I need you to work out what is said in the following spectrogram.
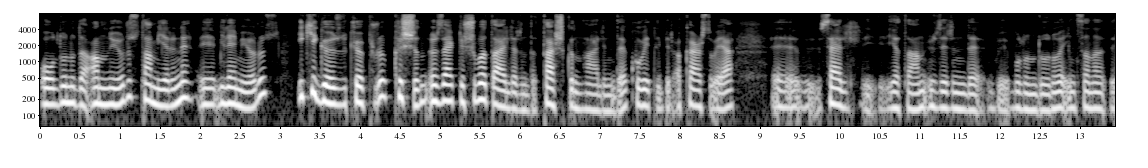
olduğunu da anlıyoruz tam yerini e, bilemiyoruz. İki gözlü köprü kışın özellikle Şubat aylarında taşkın halinde kuvvetli bir akarsu veya e, sel yatağın üzerinde bulunduğunu ve insana e,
